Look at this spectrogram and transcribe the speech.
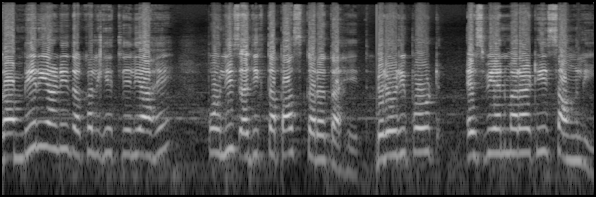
गांभीर्याने दखल घेतलेली आहे. पोलीस अधिक तपास करत आहेत. Bureau report SBN Marathi Sangli.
